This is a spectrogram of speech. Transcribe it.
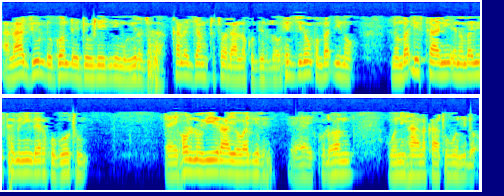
ala julɗo gonɗo e dow leydi ndi mo wirdata kala jangtotoɗo allah ko birdo o heddi noon ko mbaɗɗino. No e mbaɗirta ni eno mbaɗirtami ni mbiyata ko gotum eyyi holno wiira yo waɗire. Eyyi ko ɗon woni haala ka to woni ɗo.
